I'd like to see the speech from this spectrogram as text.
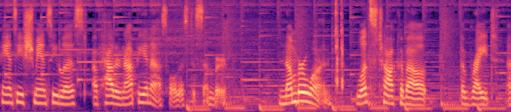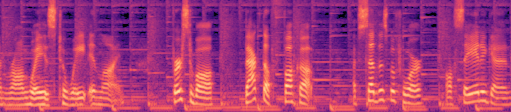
fancy schmancy list of how to not be an asshole this December. Number one, let's talk about the right and wrong ways to wait in line. First of all, back the fuck up. I've said this before, I'll say it again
